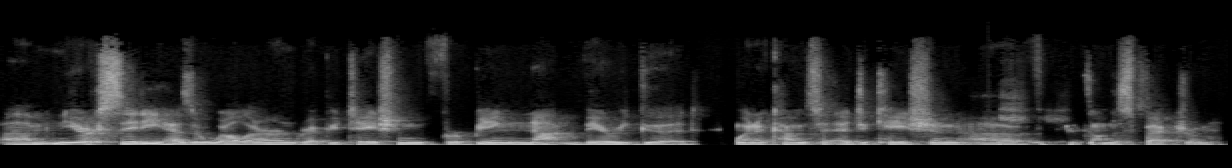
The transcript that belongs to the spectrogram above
Um, New York City has a well earned reputation for being not very good when it comes to education of kids on the spectrum.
